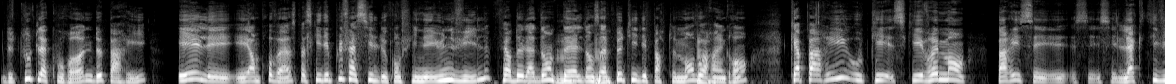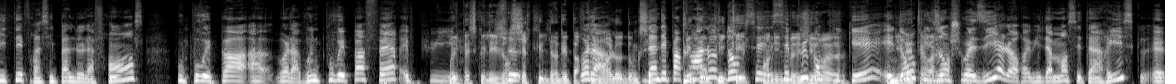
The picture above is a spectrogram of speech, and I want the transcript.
de toute la couronne, de Paris, et, les, et en province, parce qu'il est plus facile de confiner une ville, faire de la dentelle mmh, dans un mmh. petit département, voire mmh. un grand, qu'à Paris, où ce qui est vraiment Paris, c'est l'activité principale de la France. Vous pouvez pas, ah, voilà, vous ne pouvez pas faire et puis. Oui, parce que les gens circulent d'un département à l'autre, donc c'est plus compliqué. donc c'est plus euh, compliqué, et donc ils ont choisi. Alors évidemment, c'est un risque. Euh,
